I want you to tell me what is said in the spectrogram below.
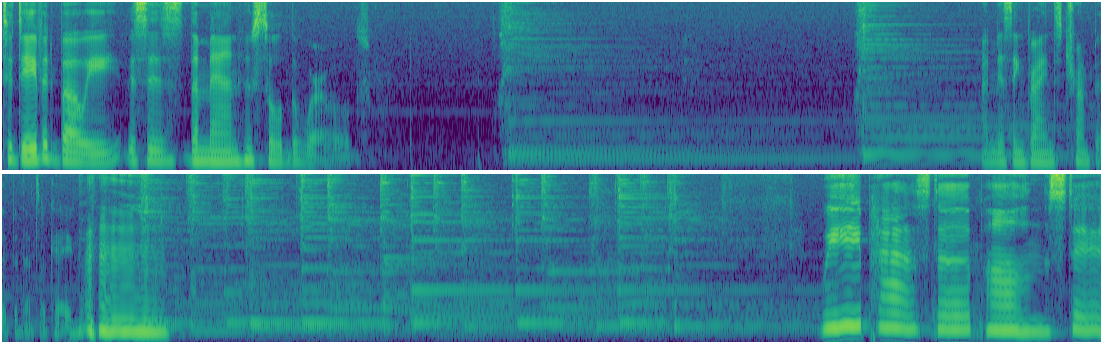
to David Bowie, this is The Man Who Sold the World. I'm missing Brian's trumpet, but that's okay. We passed upon the stair.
